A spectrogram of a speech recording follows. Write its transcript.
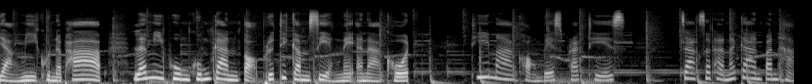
อย่างมีคุณภาพ และมีภูมิคุ้มกันต่อพฤติกรรมเสี่ยงในอนาคต ที่มาของ best practice จากสถานการณ์ปัญหา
